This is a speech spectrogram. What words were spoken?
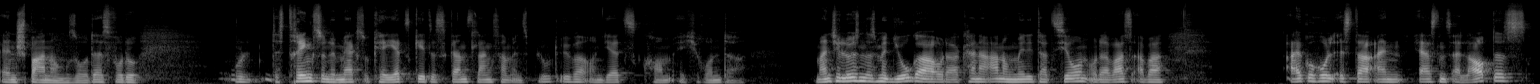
Entspannung, so das, wo du, wo du das trinkst und du merkst, okay, jetzt geht es ganz langsam ins Blut über und jetzt komme ich runter. Manche lösen das mit Yoga oder keine Ahnung, Meditation oder was, aber Alkohol ist da ein erstens erlaubtes,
